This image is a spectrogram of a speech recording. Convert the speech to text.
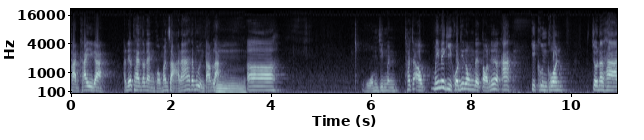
ขาดใครอีกอะอันนี้แทนตำแหน่งของพันษานะ ถ้าพูดถึงตามหลักอืมเอ่อ โหจริงๆมันถ้าจะเอาไม่ไม่กี่คนที่ลงแต่ต่อเนื่องอะอีกคนคนโจนาธาน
